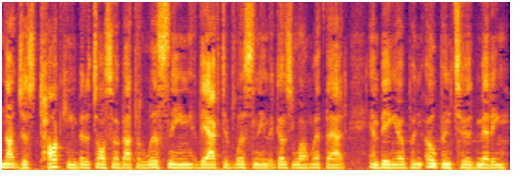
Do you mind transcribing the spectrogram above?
not just talking, but it's also about the listening, the active listening that goes along with that, and being open open to admitting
